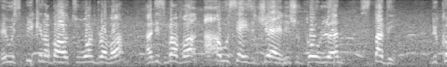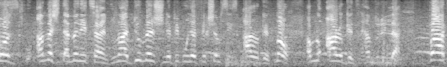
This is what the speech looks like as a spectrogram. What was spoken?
He was speaking about one brother, and this brother, I would say he's a jahil. He should go learn, study. Because I mentioned that many times. When I do mention it, people they think Shamsi is arrogant. No, I'm not arrogant, alhamdulillah. But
